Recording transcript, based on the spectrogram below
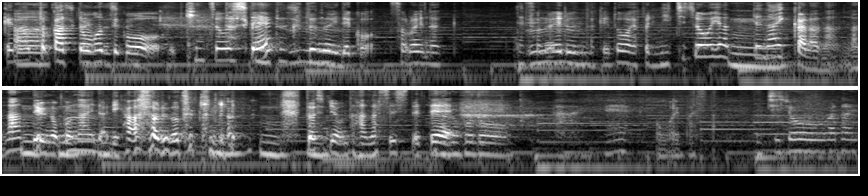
けな？とかって思ってこう緊張して靴脱いでこう揃えなね揃えるんだけど、やっぱり日常やってないからなんだなっていうのをこの間うんリハーサルの時に、うん。うんトシピョンと話してなて、るほど。日常が大事だね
